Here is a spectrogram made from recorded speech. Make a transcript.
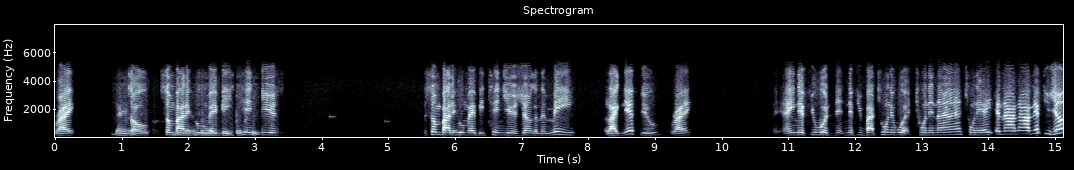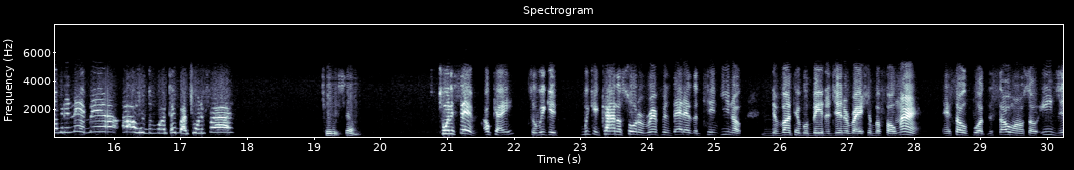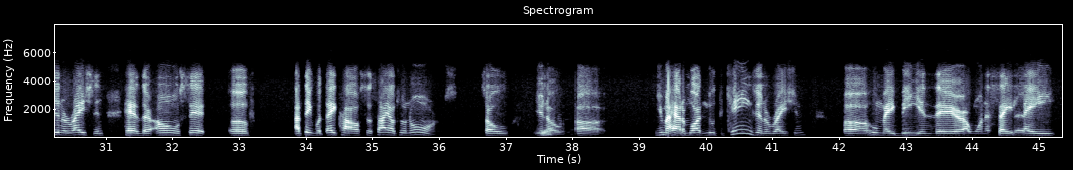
right? Damn. So somebody Damn, who may be 10 years somebody who may be 10 years younger than me, like nephew, right? Ain't nephew what nephew about 20 what? 29, 28? And now now nephew younger than that, man. Old is Devontae? About 25? 27. 27. Okay. So we could we could kind of sort of reference that as a 10, you know, Devontae will be the generation before mine and so forth and so on. So each generation has their own set of I think what they call societal norms. So, you yeah. know, uh, you might have the Martin Luther King generation, uh, who may be in their, I want to say, late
